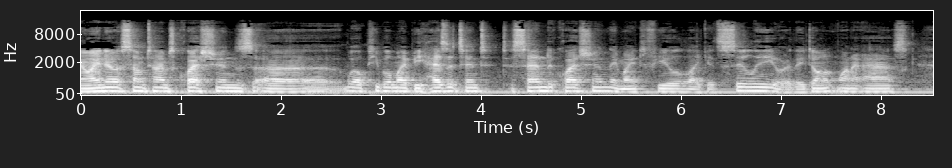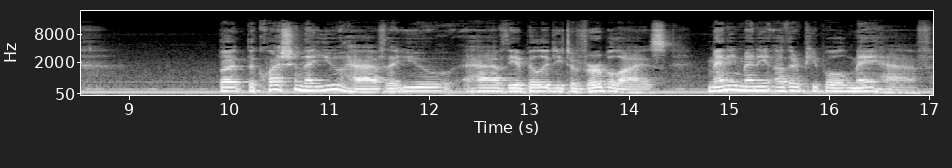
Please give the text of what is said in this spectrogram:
Now, I know sometimes questions, uh, well, people might be hesitant to send a question. They might feel like it's silly or they don't want to ask. But the question that you have, that you have the ability to verbalize, many, many other people may have,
